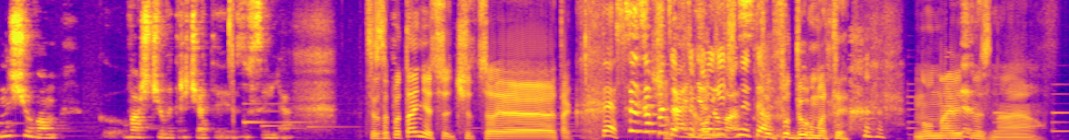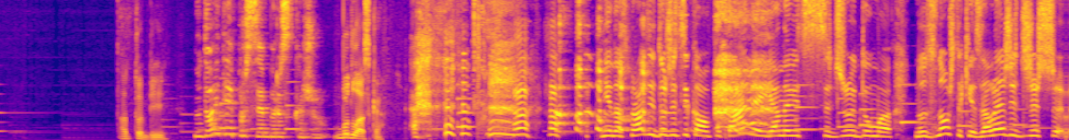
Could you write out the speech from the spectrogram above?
на що вам е, важче витрачати зусилля? Це запитання, чи це так Тест. Це запитання до Психологічний вас. тест. подумати? Ну, навіть не знаю. А тобі? Ну давайте я про себе розкажу. Будь ласка. Ні, насправді дуже цікаве питання. Я навіть сиджу і думаю, ну знову ж таки, залежить же ж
